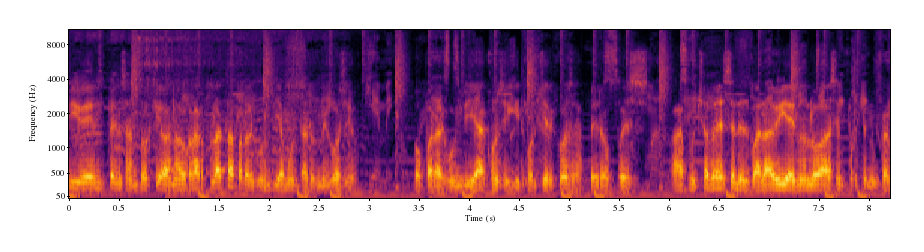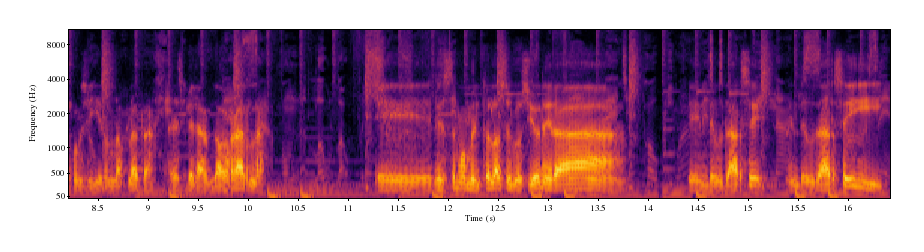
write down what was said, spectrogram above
viven pensando que van a ahorrar plata para algún día montar un negocio o para algún día conseguir cualquier cosa, pero pues muchas veces se les va la vida y no lo hacen porque nunca consiguieron la plata, esperando ahorrarla. Eh, en este momento la solución era endeudarse, endeudarse y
